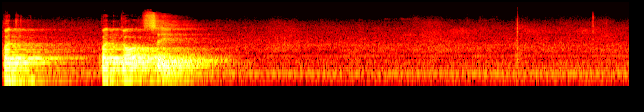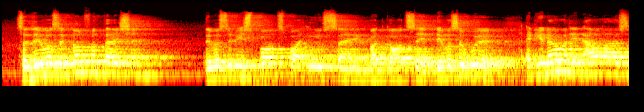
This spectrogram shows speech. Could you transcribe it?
but, but God said. So there was a confrontation. There was a response by Eve saying, But God said. There was a word. And you know what? In our lives,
